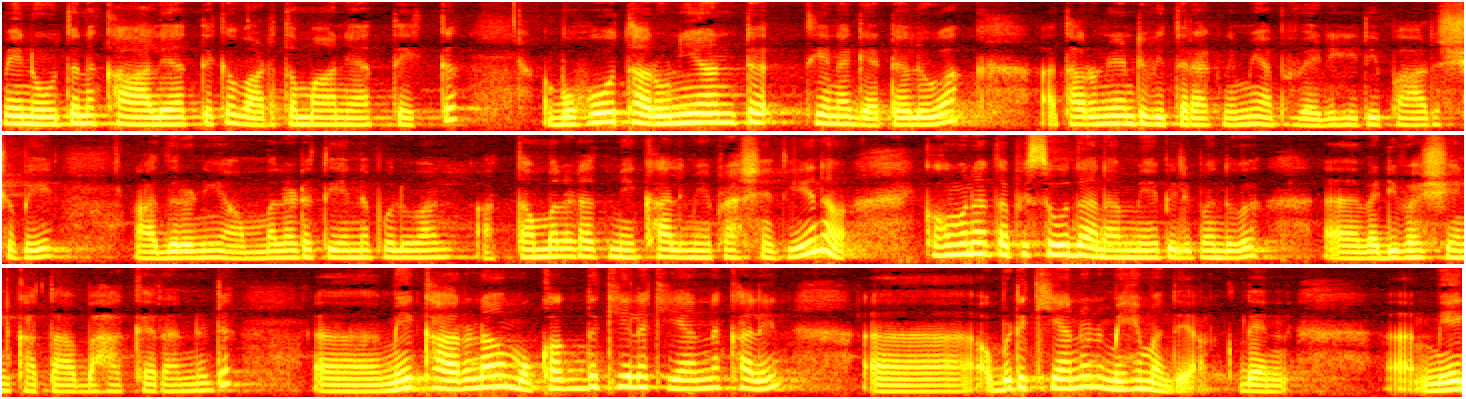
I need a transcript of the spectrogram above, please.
මේ නූතන කාලයත් එක්ක වර්තමානයත් එක්ක බොහෝ තරුණියන්ට තියෙන ගැටලුවක් තරුණියන්ට විතරක් නෙමෙයි අපි වැඩිහිටි පාර්ශවයේ ආදරණීය අම්මලට තියෙන්න පුළුවන් අත්තම්මලටත් මේ කාලේ මේ ප්‍රශ්නේ තියෙනවා. කොහොමනත් අපි සූදානම් මේ පිළිබඳව වැඩි වශයෙන් කතා බහ කරන්නට. මේ කාරණාව මොකක්ද කියලා කියන්න කලින් ඔබට කියන්න මෙහෙම දෙයක්. දැන් මේ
